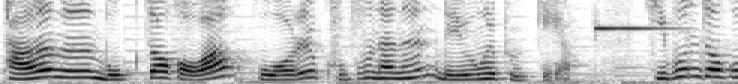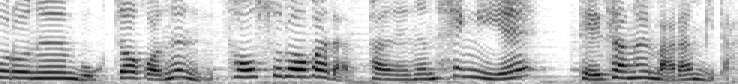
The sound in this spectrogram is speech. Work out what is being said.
다음은 목적어와 보어를 구분하는 내용을 볼게요. 기본적으로는 목적어는 서술어가 나타내는 행위의 대상을 말합니다.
